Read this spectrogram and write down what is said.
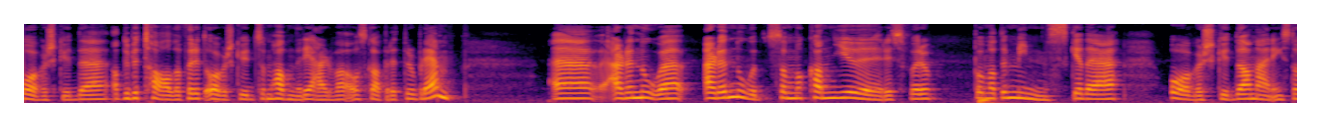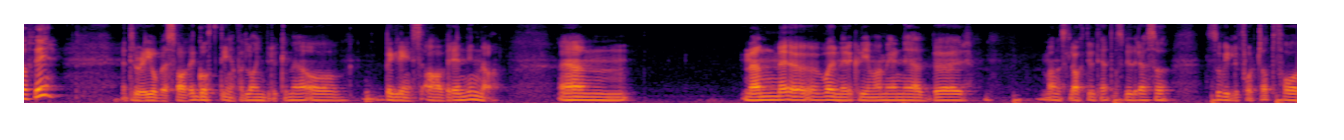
overskuddet At du betaler for et overskudd som havner i elva og skaper et problem. Eh, er, det noe, er det noe som kan gjøres for å på en måte minske det overskuddet av næringsstoffer? Jeg tror det jobbes veldig godt innenfor landbruket med å begrense avrenning. da. Um, men med varmere klima, mer nedbør, menneskelig aktivitet osv., så, videre, så så vil du fortsatt få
